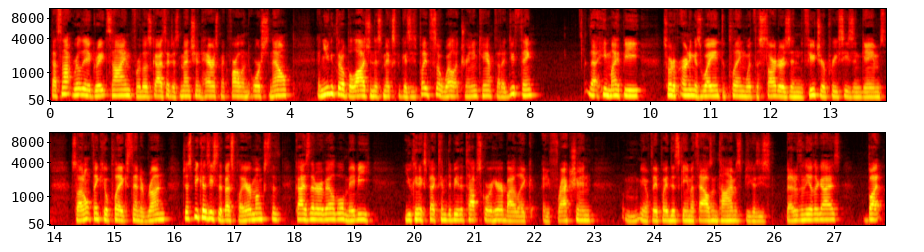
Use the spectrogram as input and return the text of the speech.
That's not really a great sign for those guys I just mentioned, Harris, McFarland, or Snell. And you can throw Ballage in this mix because he's played so well at training camp that I do think that he might be sort of earning his way into playing with the starters in the future preseason games. So I don't think he'll play extended run just because he's the best player amongst the guys that are available. Maybe you can expect him to be the top scorer here by like a fraction. Um, you know, if they played this game a thousand times because he's better than the other guys. But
